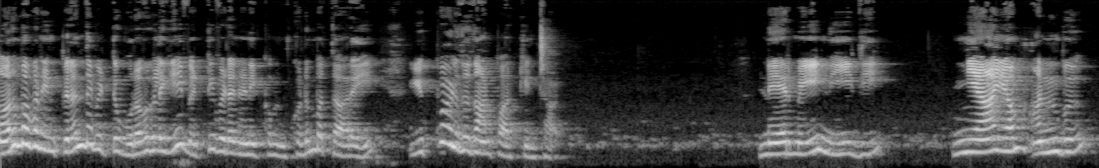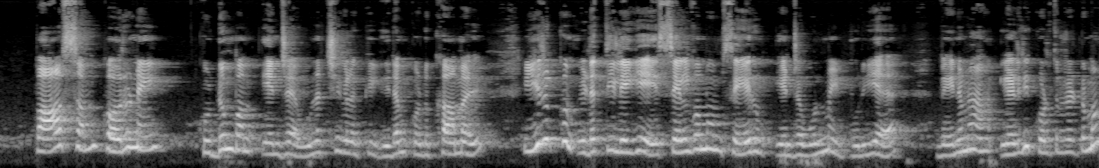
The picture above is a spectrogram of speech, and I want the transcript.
மருமகனின் பிறந்த விட்டு உறவுகளையே வெட்டிவிட நினைக்கும் குடும்பத்தாரை இப்பொழுதுதான் பார்க்கின்றாள். நேர்மை நீதி நியாயம் அன்பு பாசம் கருணை குடும்பம் என்ற உணர்ச்சிகளுக்கு இடம் கொடுக்காமல் இருக்கும் இடத்திலேயே செல்வமும் சேரும் என்ற உண்மை புரிய வேணும்னா எழுதி கொடுத்துடட்டுமா?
